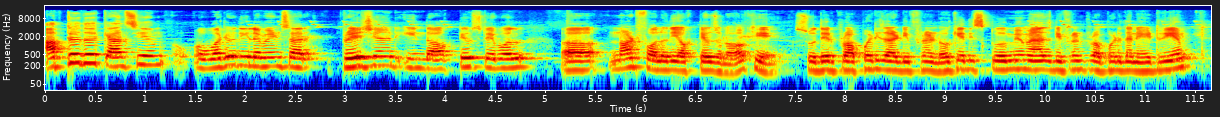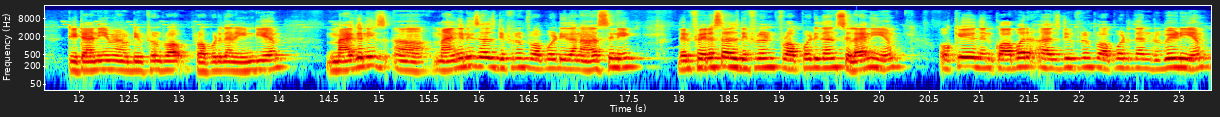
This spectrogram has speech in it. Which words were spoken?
After the calcium uh, whatever the elements are present in the octaves table uh, not follow the octaves law. Okay. So their properties are different. Okay. This chromium has different property than yttrium titanium have different pro property than indium. Manganese uh, manganese has different property than arsenic. Then ferrous has different property than selenium. Okay. Then copper has different property than rubidium.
